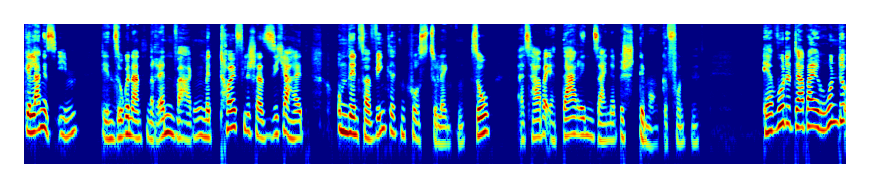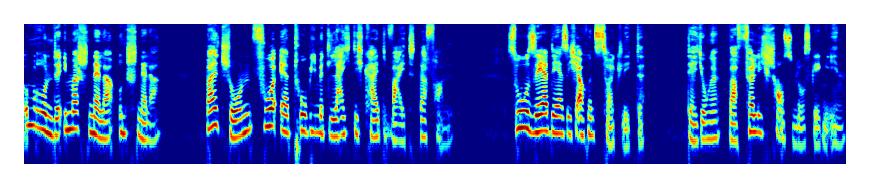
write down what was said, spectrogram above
gelang es ihm, den sogenannten Rennwagen mit teuflischer Sicherheit um den verwinkelten Kurs zu lenken, so als habe er darin seine Bestimmung gefunden. Er wurde dabei Runde um Runde immer schneller und schneller. Bald schon fuhr er Tobi mit Leichtigkeit weit davon. So sehr der sich auch ins Zeug legte. Der Junge war völlig chancenlos gegen ihn.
